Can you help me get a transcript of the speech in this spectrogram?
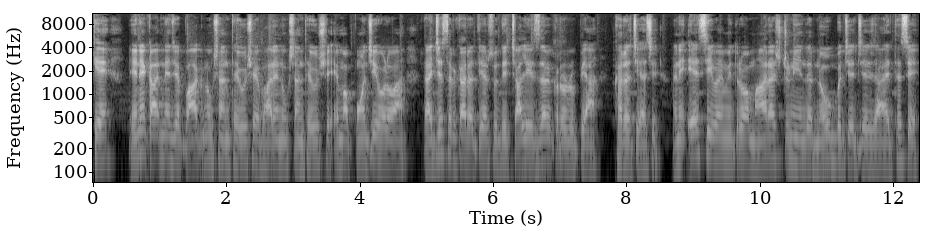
કે એને કારણે જે પાક નુકસાન થયું છે, ભારે નુકસાન થયું છે, એમાં પહોંચી વળવા રાજ્ય સરકાર અત્યાર સુધી ચાલીસ હજાર કરોડ રૂપિયા ખર્ચ્યા છે. અને એ સિવાય મિત્રો મહારાષ્ટ્રની અંદર નવું બજેટ જે જાહેર થશે,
